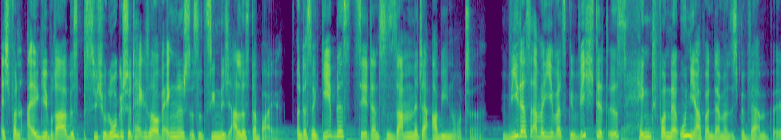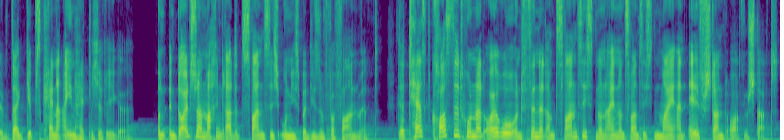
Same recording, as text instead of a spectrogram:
echt von Algebra bis psychologische Texte auf Englisch ist so ziemlich alles dabei. Und das Ergebnis zählt dann zusammen mit der Abi-Note. Wie das aber jeweils gewichtet ist, hängt von der Uni ab, an der man sich bewerben will. Da gibt es keine einheitliche Regel. Und in Deutschland machen gerade 20 Unis bei diesem Verfahren mit. Der Test kostet 100 Euro und findet am 20. und 21. Mai an elf Standorten statt.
